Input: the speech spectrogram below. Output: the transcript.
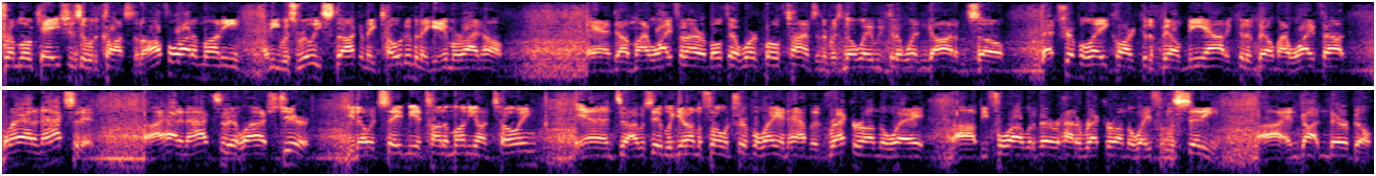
from locations that would have cost an awful lot of money, and he was really stuck, and they towed him and they gave him a ride home. And uh, my wife and I were both at work both times, and there was no way we could have went and got him. So that AAA card could have bailed me out. It could have bailed my wife out. When I had an accident, I had an accident last year. You know, it saved me a ton of money on towing, and uh, I was able to get on the phone with AAA and have a wrecker on the way uh, before I would have ever had a wrecker on the way from the city uh, and gotten their bill.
